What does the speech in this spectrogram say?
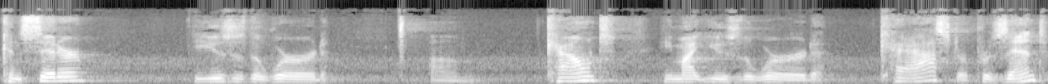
consider, he uses the word um, count, he might use the word cast or present.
